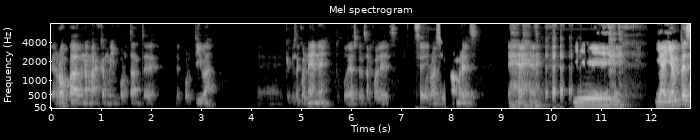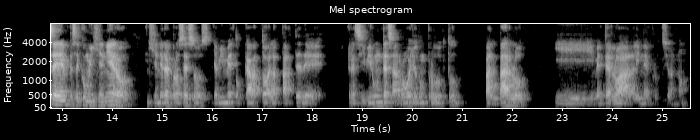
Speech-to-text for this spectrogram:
de ropa de una marca muy importante deportiva, eh, que empieza con N, tú podrías pensar cuál es, por no decir nombres. y, y ahí empecé, empecé como ingeniero ingeniero de procesos y a mí me tocaba toda la parte de recibir un desarrollo de un producto, palparlo y meterlo a la línea de producción, ¿no?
